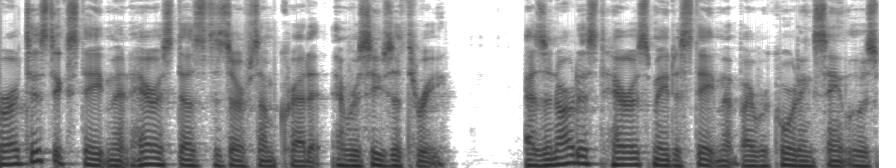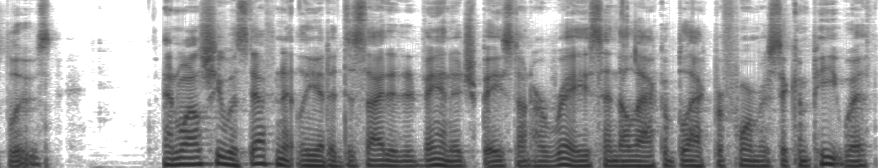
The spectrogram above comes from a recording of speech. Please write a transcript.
For artistic statement, Harris does deserve some credit and receives a 3. As an artist, Harris made a statement by recording St. Louis Blues. And while she was definitely at a decided advantage based on her race and the lack of black performers to compete with,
